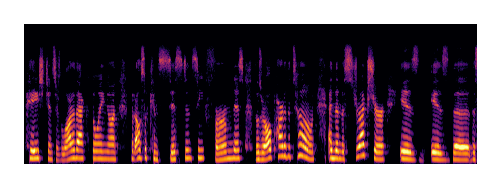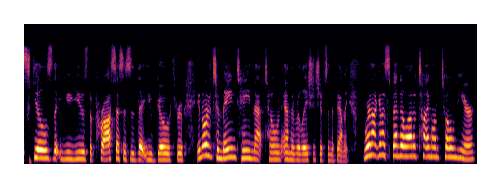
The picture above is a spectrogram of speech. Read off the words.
patience. There's a lot of that going on, but also consistency, firmness. Those are all part of the tone. And then the structure is is the the skills that you use, the processes that you go through in order to maintain that tone and the relationships in the family. We're not going to spend a lot of time on tone here.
